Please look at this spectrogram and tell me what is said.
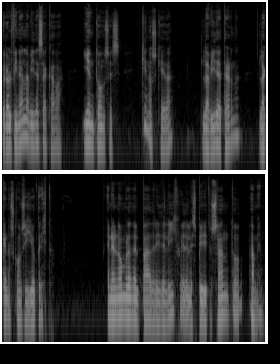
pero al final la vida se acaba. Y entonces, ¿qué nos queda? La vida eterna, la que nos consiguió Cristo. En el nombre del Padre y del Hijo y del Espíritu Santo. Amén.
